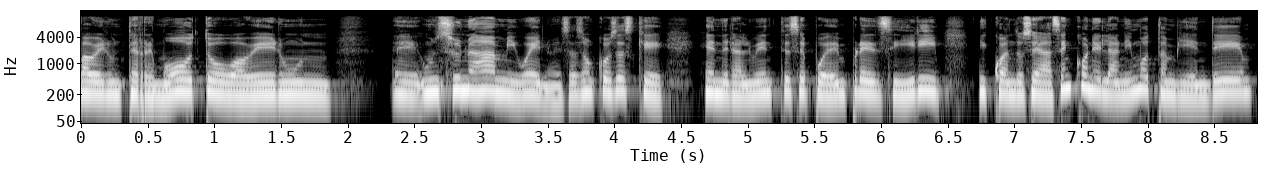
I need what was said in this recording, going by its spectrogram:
va a haber un terremoto o va a haber un, eh, un tsunami. Bueno, esas son cosas que generalmente se pueden predecir y, y cuando se hacen con el ánimo también de,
